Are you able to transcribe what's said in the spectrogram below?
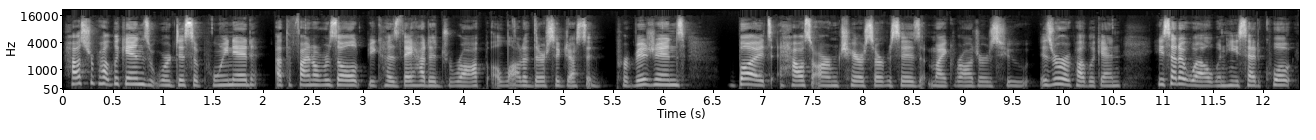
House Republicans were disappointed at the final result because they had to drop a lot of their suggested provisions. But House Armed Chair Services Mike Rogers, who is a Republican, he said it well when he said, quote,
